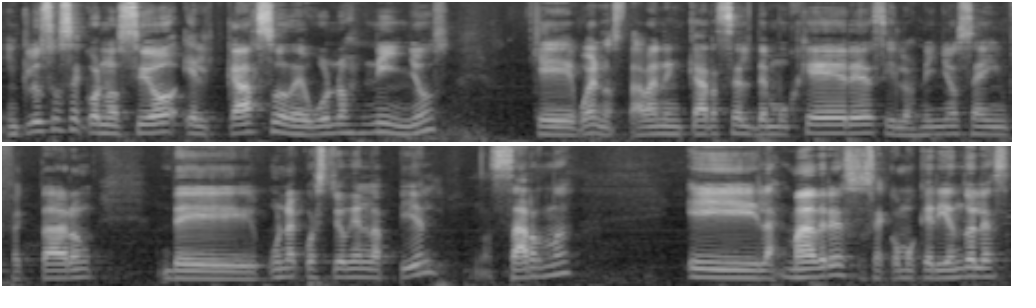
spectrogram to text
Incluso se conoció el caso de unos niños que, bueno, estaban en cárcel de mujeres y los niños se infectaron de una cuestión en la piel, una sarna, y las madres, o sea, como queriéndoles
